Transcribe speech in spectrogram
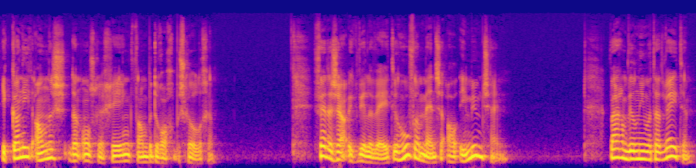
Ik kan niet anders dan onze regering van bedrog beschuldigen. Verder zou ik willen weten hoeveel mensen al immuun zijn. Waarom wil niemand dat weten?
